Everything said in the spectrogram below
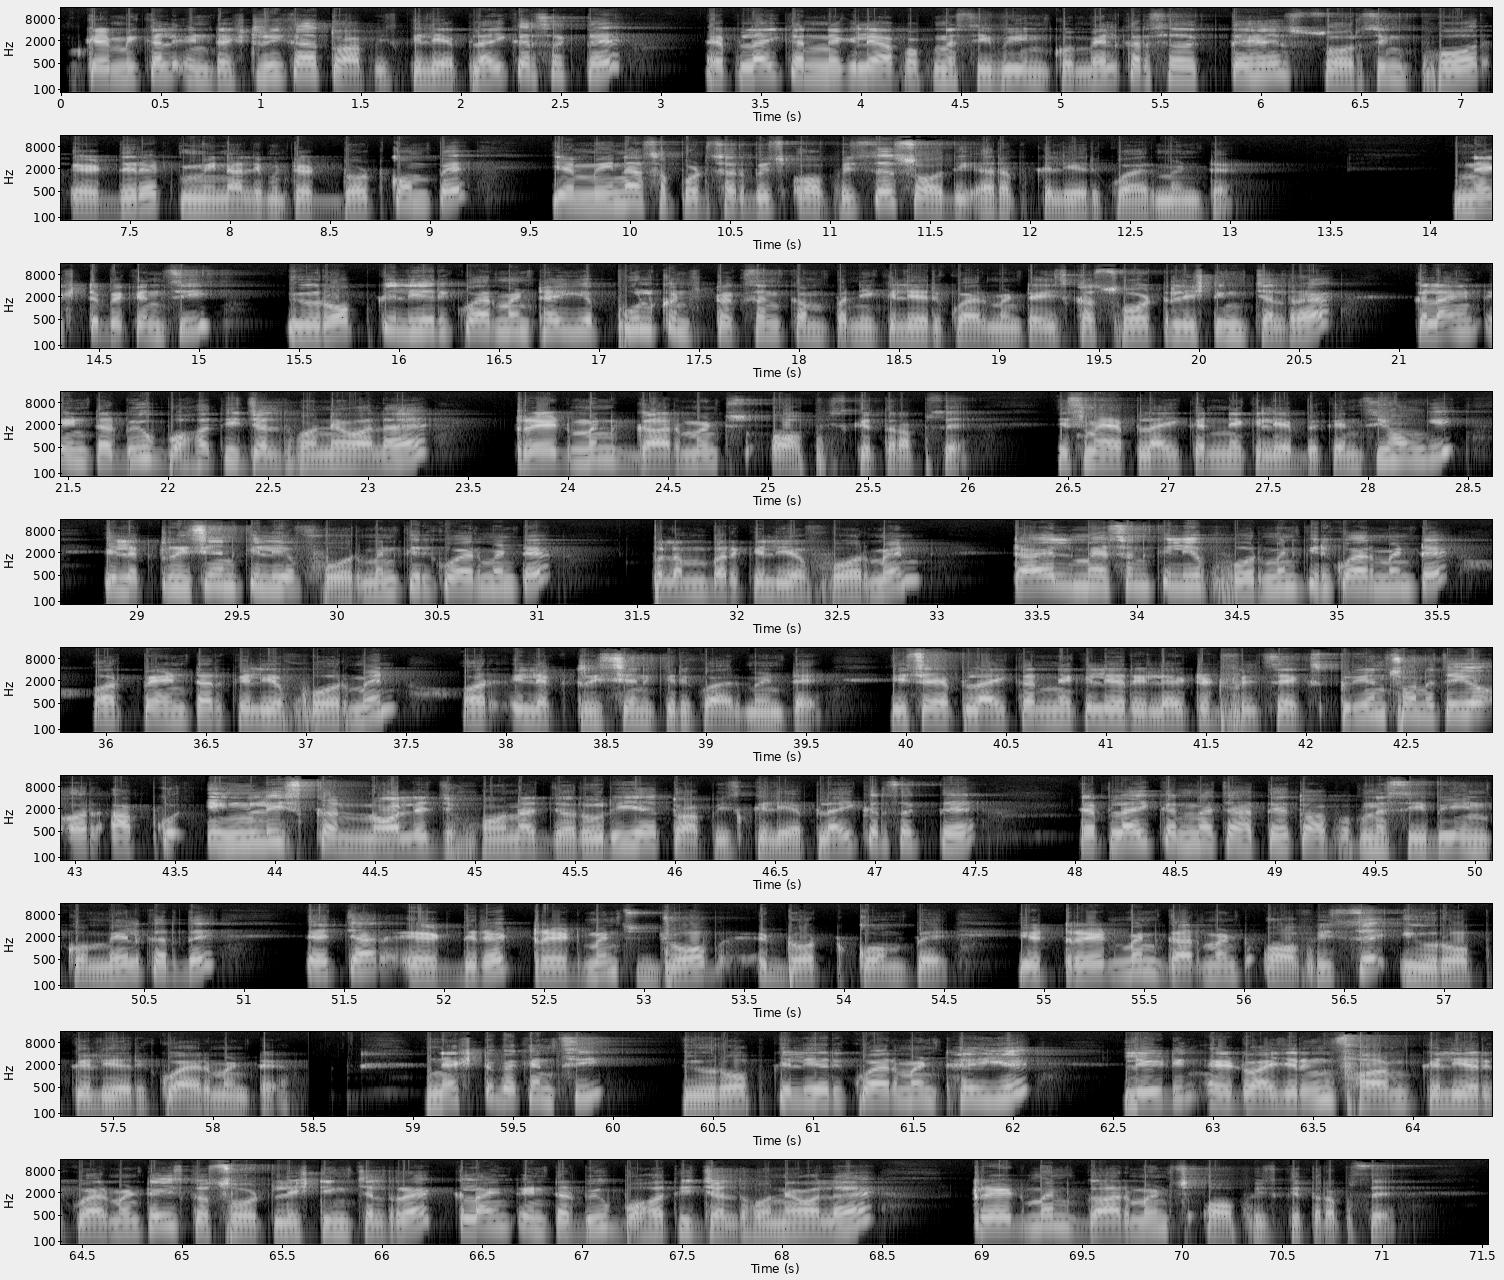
केमिकल इंडस्ट्री का तो आप इसके लिए अप्लाई कर सकते हैं। अप्लाई करने के लिए आप अपना सीवी इनको मेल कर सकते हैं sourcing four at the rate Meena limited dot com पर यह मीना सपोर्ट सर्विस ऑफ़िस से सऊदी अरब के लिए रिक्वायरमेंट है। नेक्स्ट वैकेंसी यूरोप के लिए रिक्वायरमेंट है। ये पुल कंस्ट्रक्शन कंपनी के लिए रिक्वायरमेंट है। इसका शॉर्ट लिस्टिंग चल रहा है। क्लाइंट इंटरव्यू बहुत ही जल्द होने वाला है। ट्रेडमैन गारमेंट्स ऑफ़िस की तरफ़ से। इसमें अप्लाई करने के लिए वैकेंसी होंगी। इलेक्ट्रीशियन के लिए फोरमैन की रिक्वायरमेंट है। प्लम्बर के लिए फोरमैन, टाइल मेसन के लिए फोरमैन की रिक्वायरमेंट है और पेंटर के लिए फोरमैन और इलेक्ट्रीशियन की रिक्वायरमेंट है। इसे अप्लाई करने के लिए रिलेटेड फ़ील्ड से एक्सपीरियंस होना चाहिए और आपको इंग्लिश का नॉलेज होना ज़रूरी है तो आप इसके लिए अप्लाई कर सकते हैं। अप्लाई करना चाहते हैं तो आप अपना सी इनको मेल कर दें। H R at the rate tradements job dot com पे ये ट्रेडमेंट गारमेंट ऑफ़िस से यूरोप के लिए रिक्वायरमेंट है। नेक्स्ट वैकेंसी यूरोप के लिए रिक्वायरमेंट है ये। लीडिंग एडवाइजरिंग फर्म के लिए रिक्वायरमेंट है। इसका शॉर्ट लिस्टिंग चल रहा है। क्लाइंट इंटरव्यू बहुत ही जल्द होने वाला है ट्रेडमेंट गारमेंट्स ऑफ़िस की तरफ़ से।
